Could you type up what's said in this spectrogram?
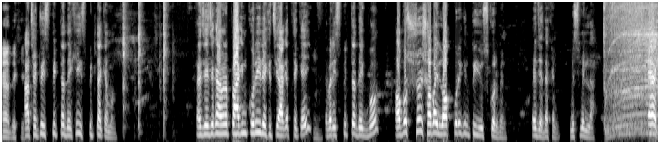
হ্যাঁ দেখি। আচ্ছা একটু স্পিডটা দেখি স্পিডটা কেমন? যে জায়গায় আমরা প্লাগ ইন করেই রেখেছি আগের থেকেই। এবার স্পিডটা দেখব। অবশ্যই সবাই লক করে কিন্তু ইউজ করবেন। এই যে দেখেন বিসমিল্লাহ। এক।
